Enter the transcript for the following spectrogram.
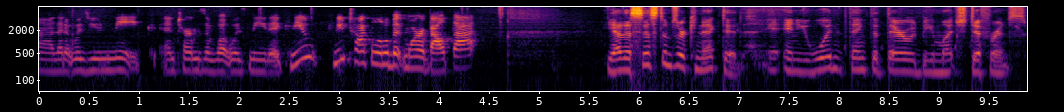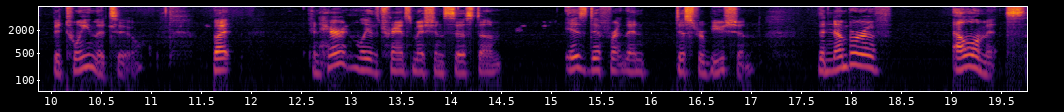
uh, that it was unique in terms of what was needed. Can you can you talk a little bit more about that? Yeah, the systems are connected, and you wouldn't think that there would be much difference between the two. But inherently, the transmission system is different than distribution. The number of elements,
